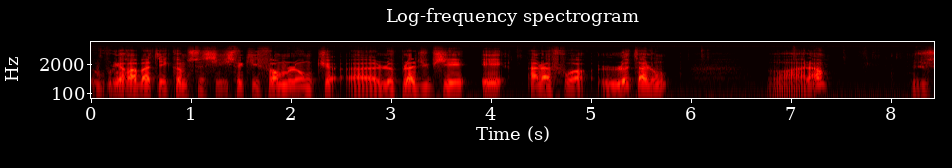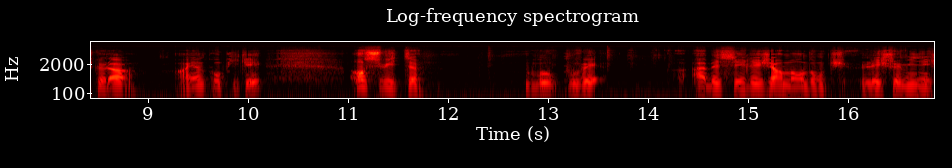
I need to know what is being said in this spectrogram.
vous les rabattez comme ceci, ce qui forme donc euh, le plat du pied et à la fois le talon. Voilà. Jusque-là, rien de compliqué. Ensuite, vous pouvez abaisser légèrement donc les cheminées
